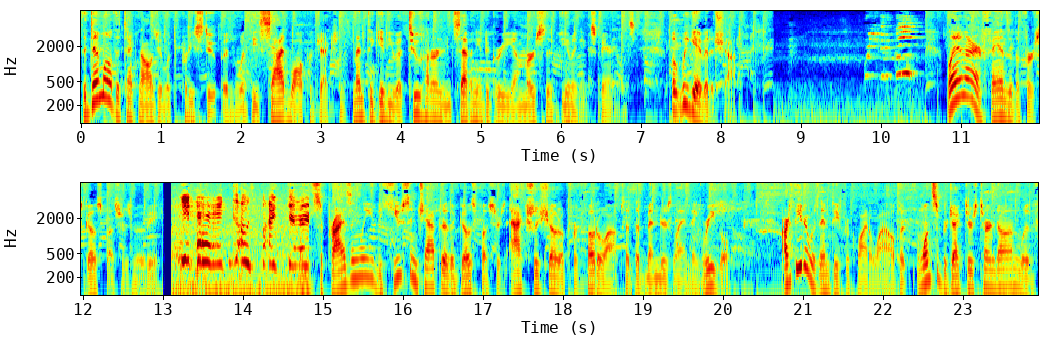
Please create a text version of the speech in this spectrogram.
The demo of the technology looked pretty stupid, with these sidewall projections meant to give you a 270 degree immersive viewing experience, but we gave it a shot. Blaine and I are fans of the first Ghostbusters movie. Yeah, Ghostbusters! Surprisingly, the Houston chapter of the Ghostbusters actually showed up for photo ops at the Bender's Landing Regal. Our theater was empty for quite a while, but once the projectors turned on with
